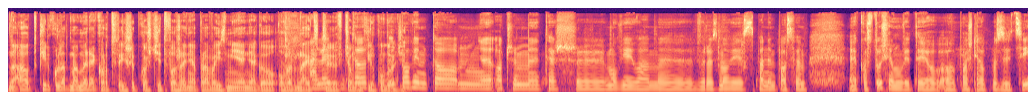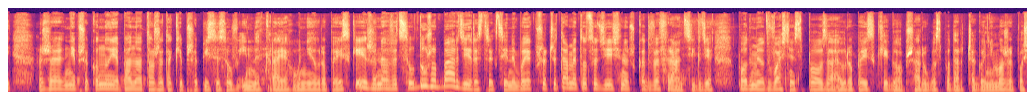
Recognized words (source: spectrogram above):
no a od kilku lat mamy rekord tej szybkości tworzenia prawa i zmieniania go overnight Ale czy w ciągu kilku godzin. Powiem to, mm, o czym też y, mówiłam y, w rozmowie z panem posłem e, Kostusiem, mówię tutaj o, o pośle opozycji, że nie przekonuje pana to, że takie przepisy są w innych krajach Unii Europejskiej, że nawet są dużo bardziej restrykcyjne, bo jak przeczytamy to, co dzieje się na przykład we Francji, gdzie podmiot właśnie spoza europejskiego obszaru gospodarczego nie może posiadać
